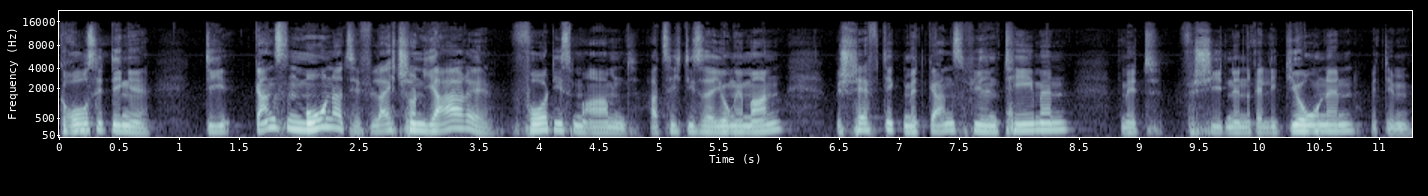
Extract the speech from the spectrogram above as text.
große Dinge. Die ganzen Monate, vielleicht schon Jahre vor diesem Abend, hat sich dieser junge Mann beschäftigt mit ganz vielen Themen, mit verschiedenen Religionen, mit dem,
